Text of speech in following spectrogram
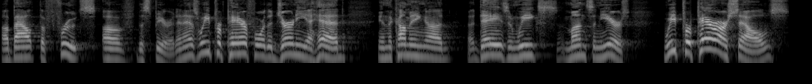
about the fruits of the Spirit. And as we prepare for the journey ahead in the coming uh, days and weeks, months and years, we prepare ourselves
